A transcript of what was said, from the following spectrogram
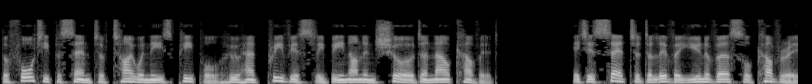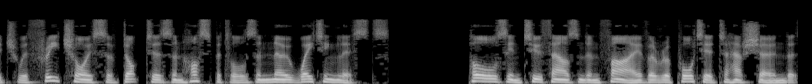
the 40% of Taiwanese people who had previously been uninsured are now covered. It is said to deliver universal coverage with free choice of doctors and hospitals and no waiting lists. Polls in 2005 are reported to have shown that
